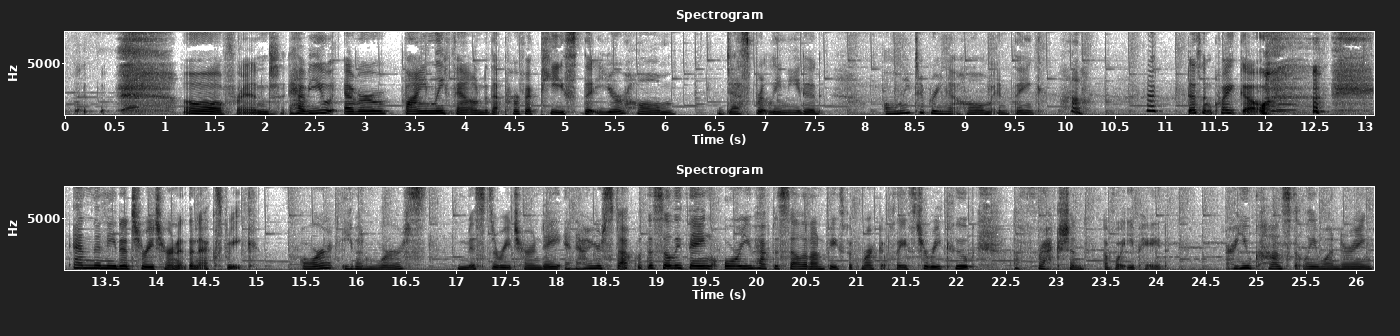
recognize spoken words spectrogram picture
oh, friend, have you ever finally found that perfect piece that your home desperately needed, only to bring it home and think, huh, that doesn't quite go, and then needed to return it the next week? Or even worse, missed the return date and now you're stuck with the silly thing, or you have to sell it on Facebook Marketplace to recoup a fraction of what you paid. Are you constantly wondering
